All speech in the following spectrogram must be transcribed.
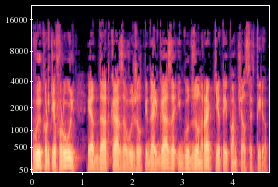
Выкрутив руль, Эд до отказа выжил педаль газа, и Гудзон ракетой помчался вперед.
